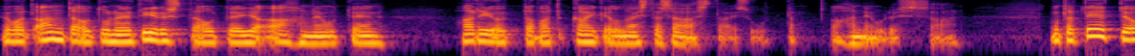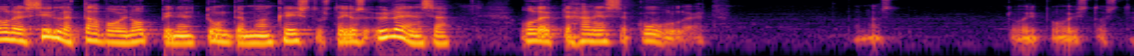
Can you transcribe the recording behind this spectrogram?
he ovat antautuneet irstauteen ja ahneuteen – harjoittavat kaikenlaista saastaisuutta ahneudessaan. Mutta te ette ole sillä tavoin oppineet tuntemaan Kristusta, jos yleensä olette hänessä kuulleet. Panas toi pois tosta.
